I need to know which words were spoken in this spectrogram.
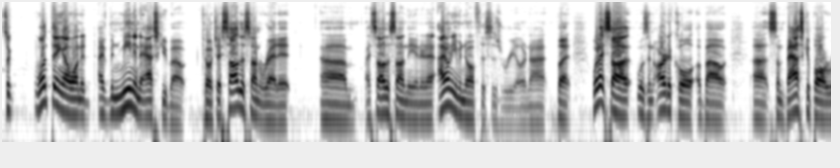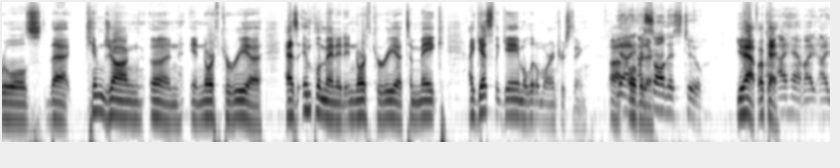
So one thing I wanted, I've been meaning to ask you about, Coach. I saw this on Reddit. Um, I saw this on the internet. I don't even know if this is real or not, but what I saw was an article about uh, some basketball rules that Kim Jong Un in North Korea has implemented in North Korea to make, I guess, the game a little more interesting uh, over there. this too. You have okay. I, I have. I, I,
